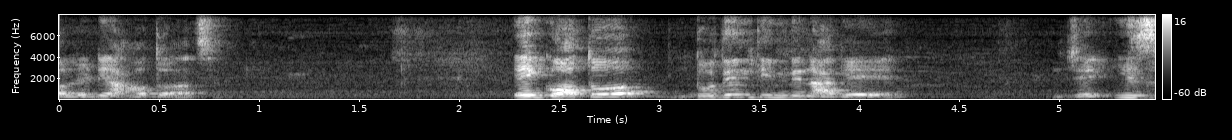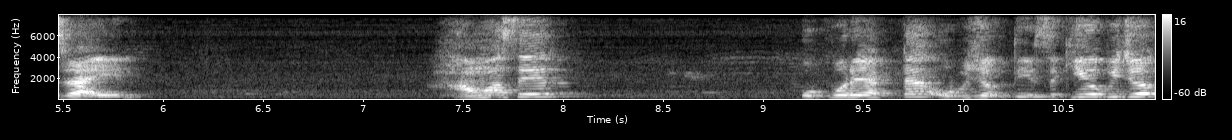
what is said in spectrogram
অলরেডি আহত আছে। এই গত দুদিন, তিন দিন আগে যে ইসরায়েল হামাসের উপরে একটা অভিযোগ দিয়েছে। কি অভিযোগ?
